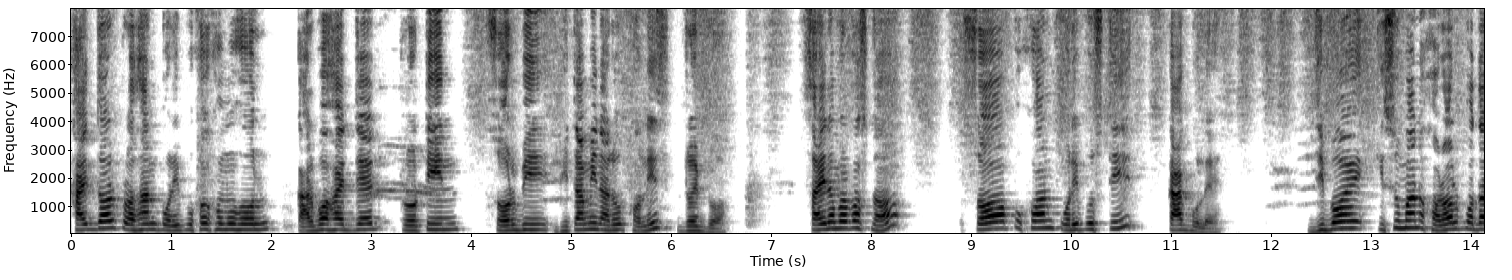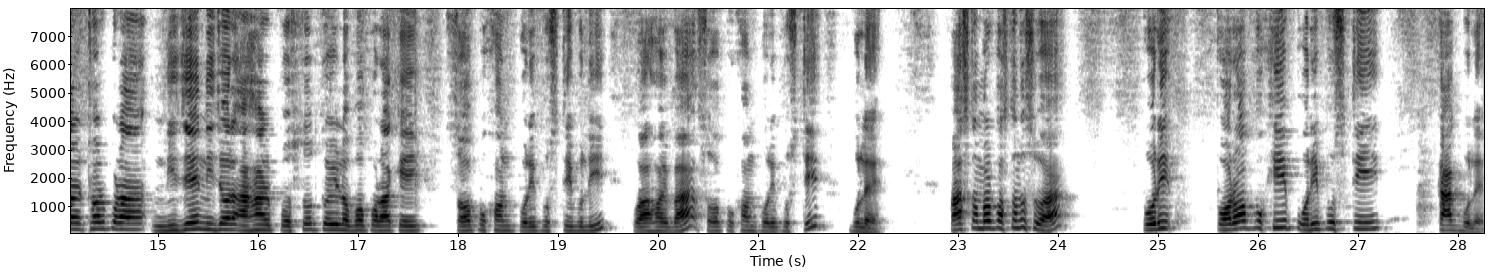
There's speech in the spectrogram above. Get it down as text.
খাদ্যৰ প্ৰধান পৰিপোষকসমূহ হ'ল কাৰ্বহাইড্ৰেট প্ৰ'টিন চৰ্বি ভিটামিন আৰু খনিজ দ্ৰব্য। চাৰি নম্বৰ প্ৰশ্ন স্বপোষণ পৰিপুষ্টি কাক বোলে? জীৱই কিছুমান সৰল পদাৰ্থৰ পৰা নিজে নিজৰ আহাৰ প্ৰস্তুত কৰি ল'ব পৰাকেই স্বপোষণ পৰিপুষ্টি বুলি কোৱা হয় বা স্বপোষণ পৰিপুষ্টি বোলে। পাঁচ নম্বৰ প্ৰশ্নটো চোৱা। পৰি পৰপোষী পৰিপুষ্টি কাক বোলে?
